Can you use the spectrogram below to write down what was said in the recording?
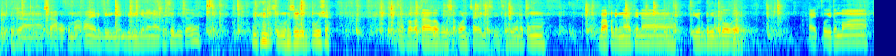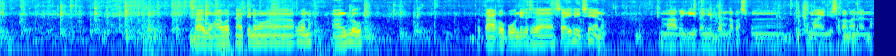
Dito sa sako kumakain, binigyan, binigyan na natin siya dito. Eh. Sumusunod po siya. Napakatakaw po sa corn silage. Isa po na itong backling natin na pure breed bower. Kahit po itong mga bagong awat natin ng mga ano, anglo tatakaw po nila sa silage eh, ano makikita nyo po ang lakas kung kumain dyan sa kakanan no?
